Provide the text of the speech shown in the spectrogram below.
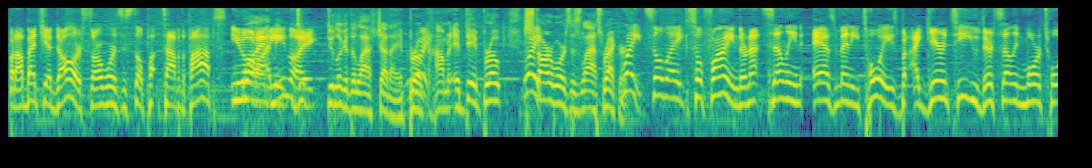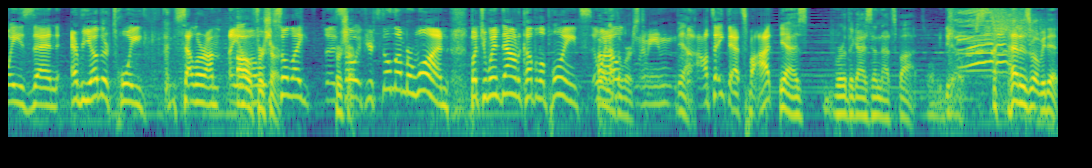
but I'll bet you a dollar Star Wars is still po- top of the pops. You know Well, what I mean? dude- like, dude, look at the Last Jedi. It broke Right. how many? It, it broke Star Wars' last record. Right. So like so fine, they're not selling as many toys, but I guarantee you they're selling more toys than every other toy seller on you Oh, know, for sure. So like so sure. if you're still number one, but you went down a couple of points, Probably not well, the worst. I mean, Yeah. I'll take that spot. Yeah, as we're the guys in that spot. That's what we do. that is what we did.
